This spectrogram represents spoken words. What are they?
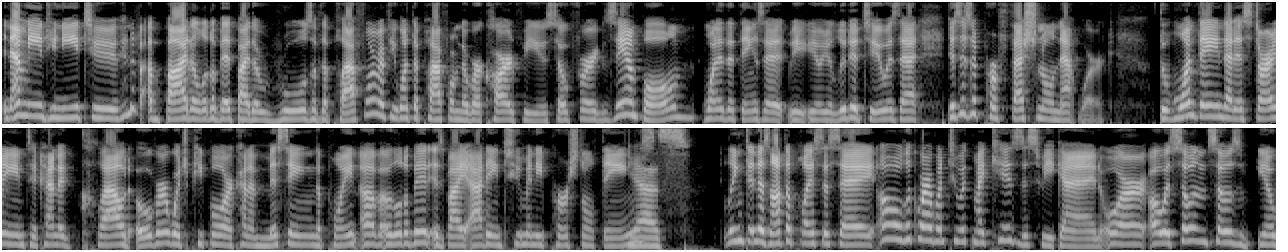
and that means you need to kind of abide a little bit by the rules of the platform if you want the platform to work hard for you. So, for example, one of the things that you alluded to is that this is a professional network the one thing that is starting to kind of cloud over, which people are kind of missing the point of a little bit, is by adding too many personal things. Yes. LinkedIn is not the place to say, "Oh, look where I went to with my kids this weekend," or "Oh, it's so and so's you know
